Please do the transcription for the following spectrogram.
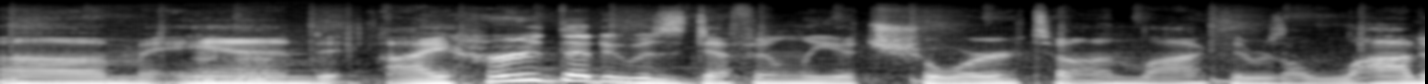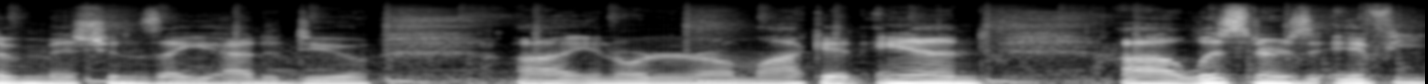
um and i heard that it was definitely a chore to unlock there was a lot of missions that you had to do uh, in order to unlock it and uh, listeners if you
